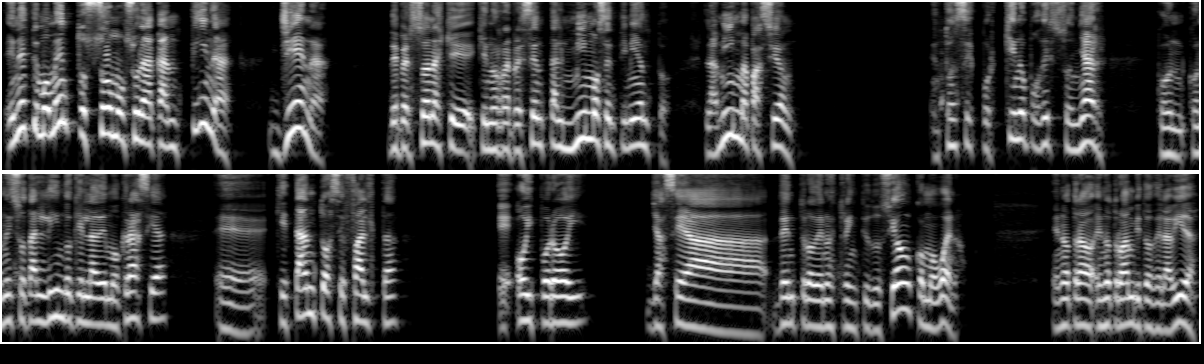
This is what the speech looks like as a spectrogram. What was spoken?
En este momento somos una cantina llena de personas que, nos representan el mismo sentimiento, la misma pasión. Entonces, ¿por qué no poder soñar con, eso tan lindo que es la democracia, eh, que tanto hace falta eh, hoy por hoy, ya sea dentro de nuestra institución como, bueno, en, en otros ámbitos de la vida?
